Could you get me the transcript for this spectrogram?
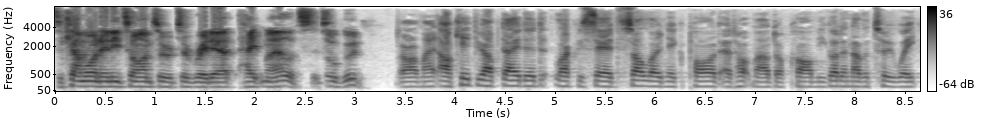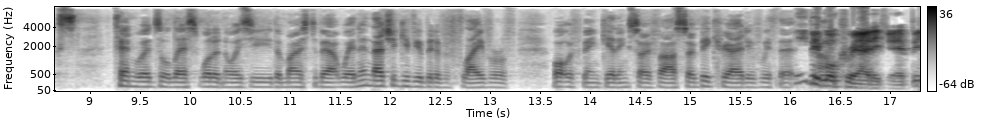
to come on any time to, to read out hate mail. It's it's all good. All right, mate. I'll keep you updated. Like we said, solo nickpod at hotmail.com. You've got another two weeks. Ten words or less. What annoys you the most about winning? That should give you a bit of a flavour of what we've been getting so far. So be creative with it. Be a bit Um, more creative, yeah. Be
